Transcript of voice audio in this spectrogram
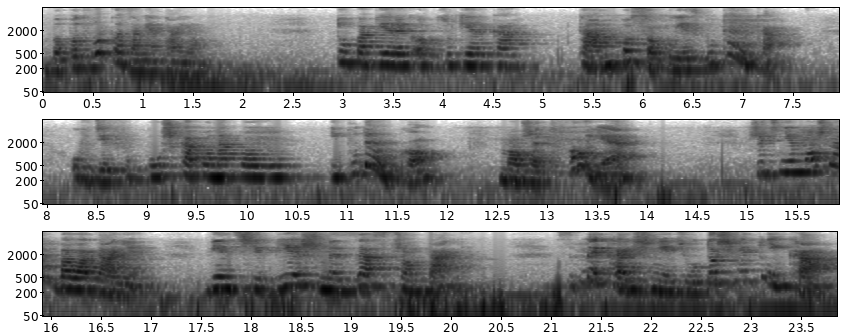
bo podwórko zamiatają. Tu papierek od cukierka, tam po soku jest butelka. Ówdzie puszka po napoju i pudełko, może twoje. Żyć nie można w bałaganie, więc się bierzmy za sprzątanie. Zmykaj śmieciu do śmietnika.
